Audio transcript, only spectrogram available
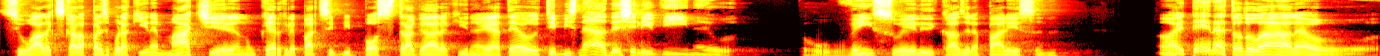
se o Alex cara aparecer por aqui, né, mate ele, eu não quero que ele participe e possa estragar aqui, né. E até o Tebis, né, deixa ele vir, né, eu, eu venço ele caso ele apareça, né. Aí tem, né, todo lá, né, o,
